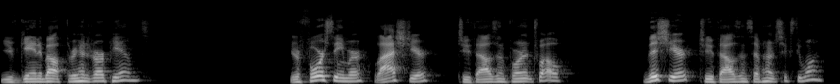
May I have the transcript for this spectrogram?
You've gained about 300 RPMs. Your four seamer last year 2,412. This year 2,761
